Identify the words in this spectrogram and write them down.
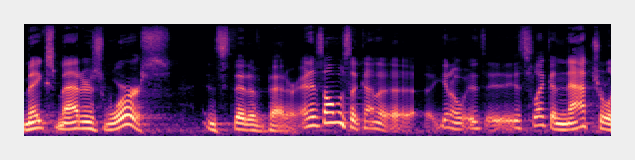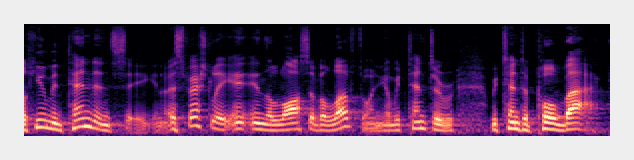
makes matters worse instead of better. And it's almost a kind of, uh, you know, it's, it's like a natural human tendency, you know, especially in, in, the loss of a loved one. You know, we, tend to, we tend to pull back.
